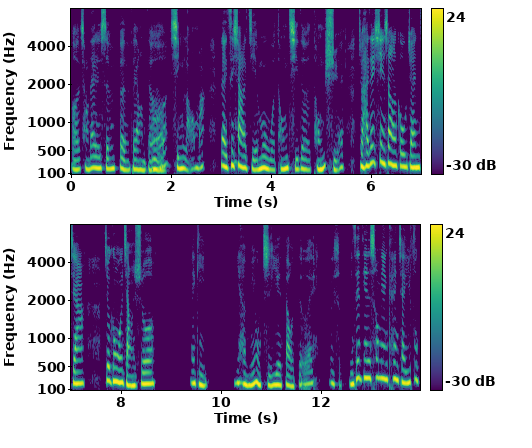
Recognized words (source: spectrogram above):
呃，场代的身份非常的辛劳嘛。嗯、那一次下了节目，我同期的同学就还在线上的购物专家就跟我讲说：“Maggie，你很没有职业道德、欸，诶。为什么你在电视上面看起来一副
